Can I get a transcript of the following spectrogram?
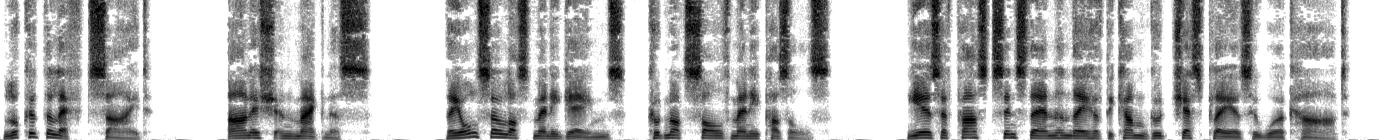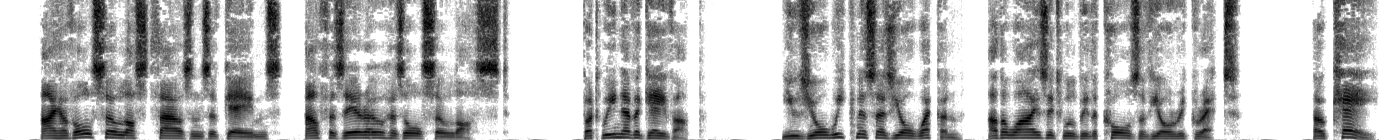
Look at the left side. Arnish and Magnus. They also lost many games, could not solve many puzzles. Years have passed since then and they have become good chess players who work hard. I have also lost thousands of games, Alpha Zero has also lost. But we never gave up. Use your weakness as your weapon, otherwise it will be the cause of your regret. Okay,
